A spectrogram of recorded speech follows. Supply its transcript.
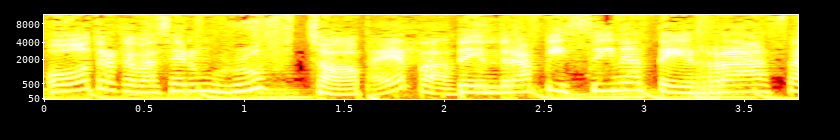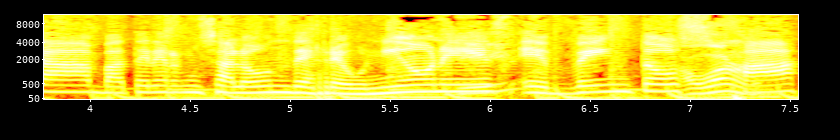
Otro que va a ser un rooftop. Tendrá piscina, terraza, va a tener un salón de reuniones, eventos, Ah, spa,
